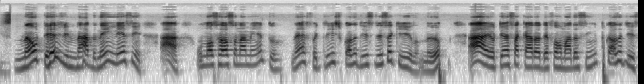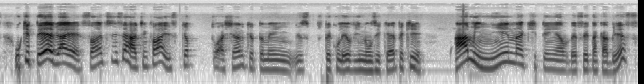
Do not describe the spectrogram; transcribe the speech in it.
Isso. não teve nada, nem, nem assim, ah, o nosso relacionamento, né, foi triste por causa disso, disso, aquilo. Não. Ah, eu tenho essa cara deformada assim por causa disso. O que teve, ah, é, só antes de encerrar, tinha que falar isso. Que eu tô achando que eu também especulei, eu vi nos recap, é que a menina que tem o defeito na cabeça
